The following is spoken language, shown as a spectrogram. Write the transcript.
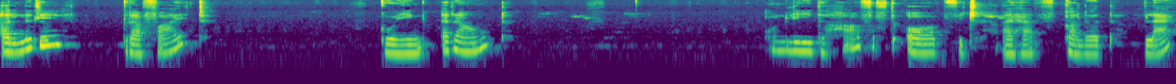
a little graphite going around only the half of the orb which I have colored black.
